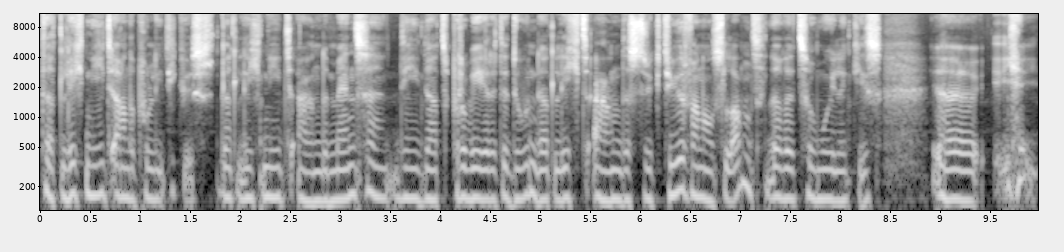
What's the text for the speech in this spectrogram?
Dat ligt niet aan de politicus. Dat ligt niet aan de mensen die dat proberen te doen. Dat ligt aan de structuur van ons land dat het zo moeilijk is. Uh, je,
